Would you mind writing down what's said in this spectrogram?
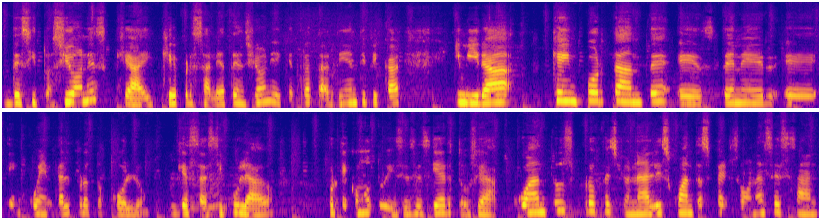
de, situaciones que hay que prestarle atención y hay que tratar de identificar. Y mira qué importante es tener eh, en cuenta el protocolo que está estipulado, porque como tú dices, es cierto, o sea, cuántos profesionales, cuántas personas están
